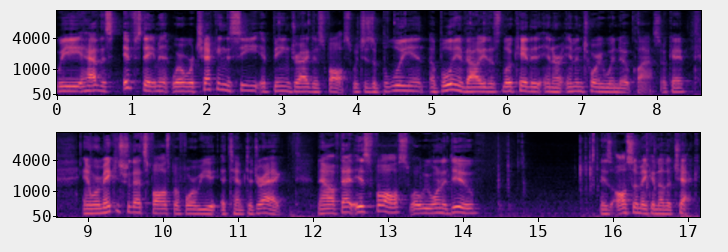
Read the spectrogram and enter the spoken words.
We have this if statement where we're checking to see if being dragged is false, which is a boolean a boolean value that's located in our inventory window class. Okay, and we're making sure that's false before we attempt to drag. Now, if that is false, what we want to do is also make another check,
